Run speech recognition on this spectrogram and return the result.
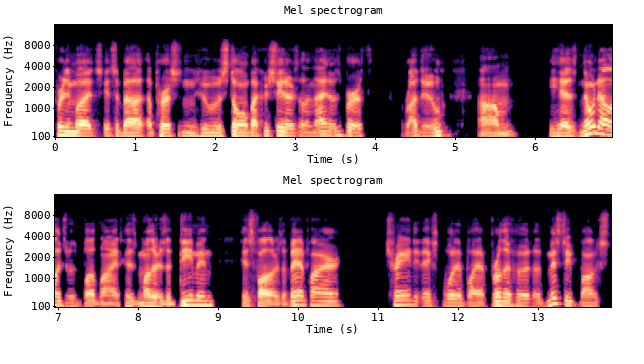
pretty much it's about a person who was stolen by Crusaders on the night of his birth, Radu. Um, he has no knowledge of his bloodline. His mother is a demon, his father is a vampire, trained and exploited by a brotherhood of mystic monks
